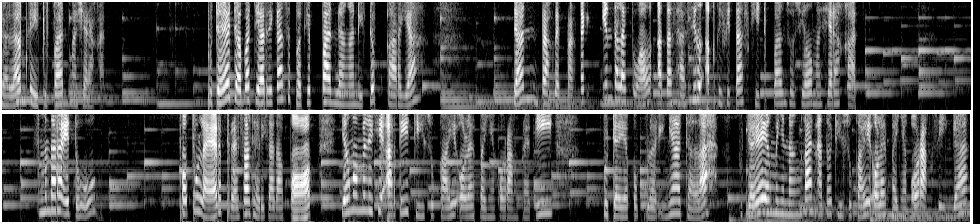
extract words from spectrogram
dalam kehidupan masyarakat. Budaya dapat diartikan sebagai pandangan hidup, karya, dan praktek-praktek intelektual atas hasil aktivitas kehidupan sosial masyarakat. Sementara itu, populer berasal dari kata pop yang memiliki arti disukai oleh banyak orang. Berarti budaya populer ini adalah budaya yang menyenangkan atau disukai oleh banyak orang sehingga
